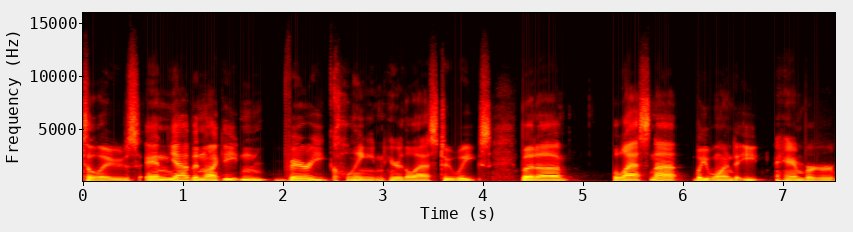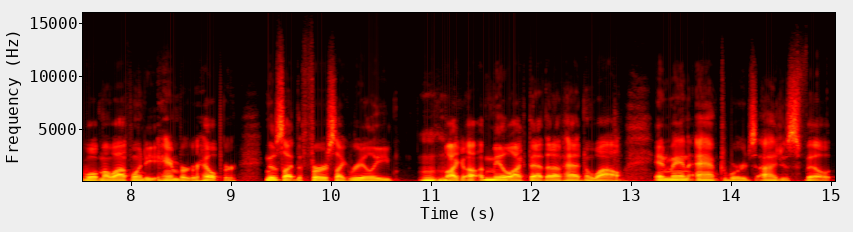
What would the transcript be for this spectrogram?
to lose, and yeah, I've been like eating very clean here the last two weeks. But uh, last night we wanted to eat hamburger. Well, my wife wanted to eat hamburger helper, and it was like the first like really mhm. like a, a meal like that that I've had in a while. And man, afterwards I just felt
